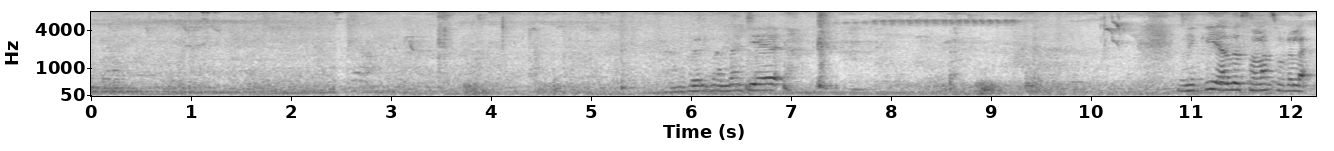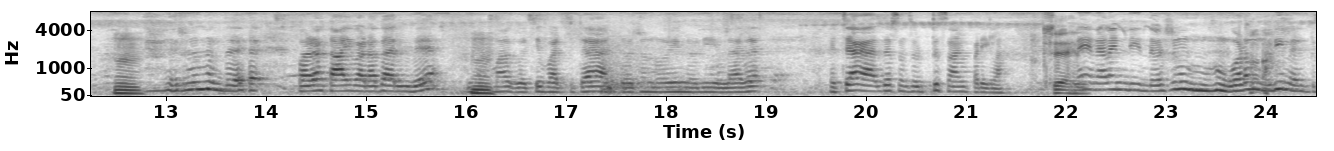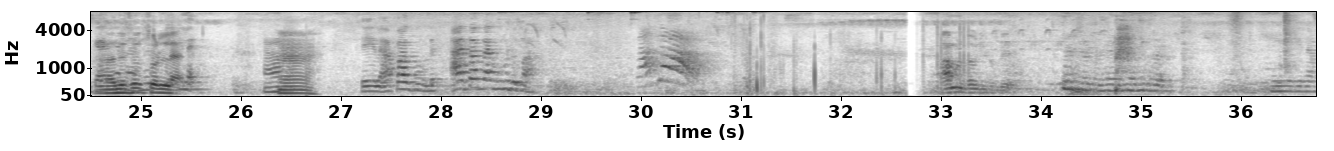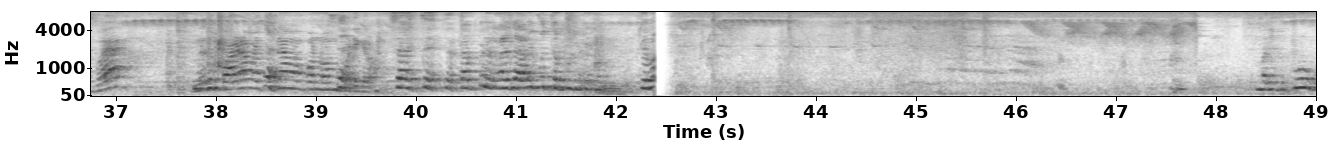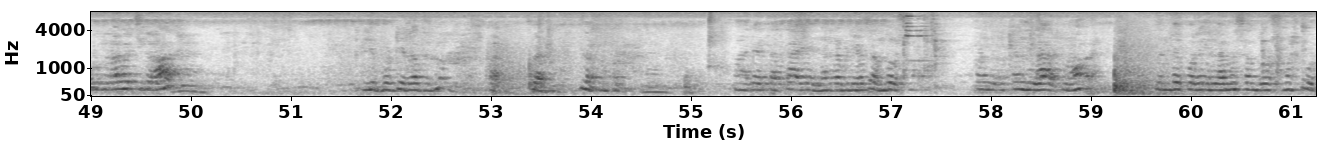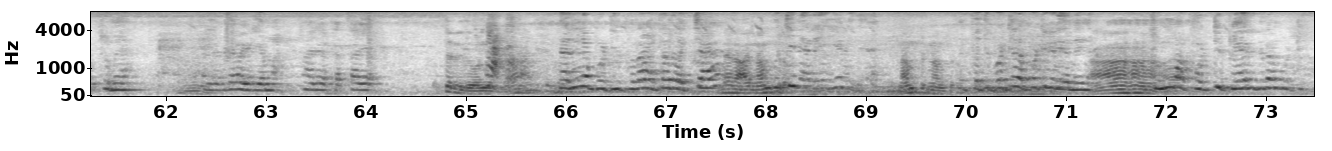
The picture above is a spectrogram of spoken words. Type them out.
பேருக்கு வந்தாச்சு. இன்னைக்கு அதிரசம்லாம் சுடலை. ம். இந்த பழம் காய் வாடாக தான் இருக்குது. அம்மாவுக்கு வச்சு படிச்சுட்டா அடுத்த வருஷம் நோய் நொடி இல்லாத வச்சா அதிரசம் சுட்டு சாமி படிக்கலாம். சரி. என்னால் இந்த இந்த வருஷம் உடம்பு முடியலன்ட்டு அதிரசம் ஆ செய்யல அப்பா கூப்பிடு. ஆ தாத்தா கூப்பிடுமா? ஆமாம் இன்னைக்கு நம்ம இது பழம் வச்சு தான் நம்ம நோம்பு படிக்கிறோம். சரி சரி சரி, தப்பு இல்லை. அழைப்பு தப்பு மணிக்கு பூ கொடுக்குறா வச்சுக்கோ. இது போட்டு எல்லாத்துக்கும் அதே தக்காளி நல்லபடியாக சந்தோஷமாக குழந்தைகிட்ட நல்லா இருக்கணும். எந்த குறையும் இல்லாமல் சந்தோஷமாக ஒற்றுமை நல்லபடியாக வைடியம்மா அதே தக்காயம் இருக்குது ஒன்று நிறைய பொட்டி இப்போ தான் எடுத்து வச்சேன் நம்பு நிறைய நம்பு நம்பு. பத்து பொட்டியில் பொட்டி கிடையாது. சும்மா பொட்டி பேருக்கு தான் பொட்டி.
